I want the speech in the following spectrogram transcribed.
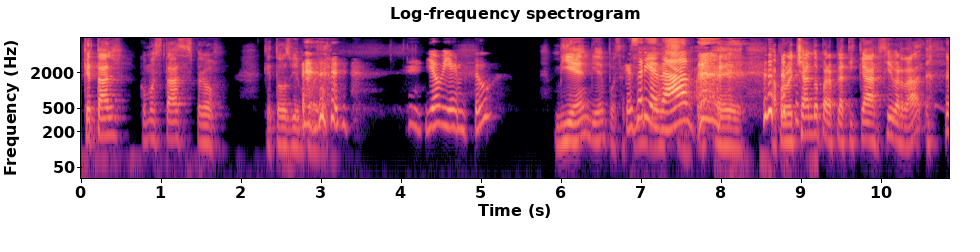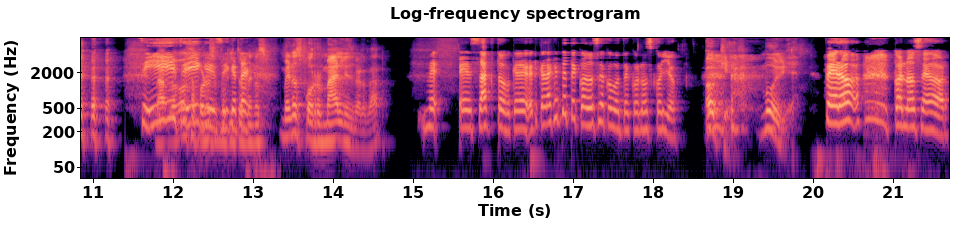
¿Qué tal? ¿Cómo estás? Espero que todos bien por allá. yo bien, ¿tú? Bien, bien, pues. ¡Qué seriedad! Eh, aprovechando para platicar, sí, ¿verdad? Sí, sí, que, sí, que menos, menos, formales, ¿verdad? exacto, que, que la gente te conoce como te conozco yo. Ok, muy bien. Pero conocedor.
